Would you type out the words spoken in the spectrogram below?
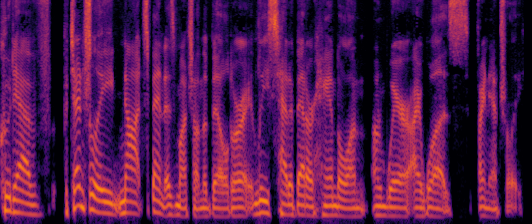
could have potentially not spent as much on the build or at least had a better handle on on where I was financially.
